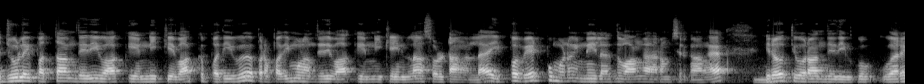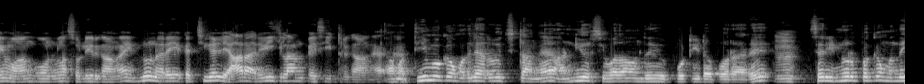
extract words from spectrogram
ஜூலை பத்தாம் தேதி வாக்கு எண்ணிக்கை வாக்குப்பதிவு அப்புறம் பதிமூணாம் தேதி வாக்கு எண்ணிக்கைன்னுலாம் சொல்லிட்டாங்கல்ல. இப்போ வேட்புமனு இன்னையில இருந்து வாங்க ஆரம்பிச்சிருக்காங்க. இருபத்தி ஓராம் தேதி வரையும் வாங்குவோம்லாம் சொல்லியிருக்காங்க. இன்னும் நிறைய கட்சிகள் யார் அறிவிக்கலாம்னு பேசிட்டு இருக்காங்க. ஆமா திமுக முதல்ல அறிவிச்சிட்டாங்க. அன்னியூர் சிவா தான் வந்து போட்டியிட போறாரு. ம். சரி இன்னொரு பக்கம் வந்து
